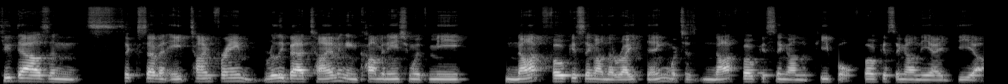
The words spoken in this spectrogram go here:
2006, 7, 8 timeframe. Really bad timing in combination with me not focusing on the right thing, which is not focusing on the people, focusing on the idea.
